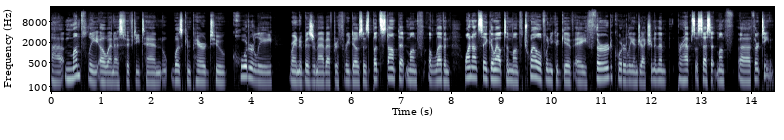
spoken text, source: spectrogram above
uh, monthly ONS 5010 was compared to quarterly ranibizumab after three doses, but stopped at month 11? Why not say go out to month 12 when you could give a third quarterly injection and then perhaps assess at month uh, 13?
